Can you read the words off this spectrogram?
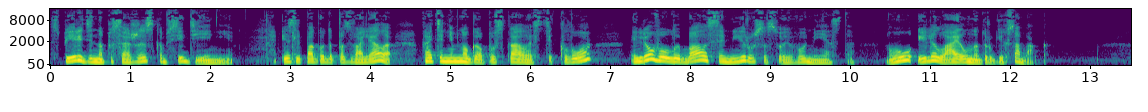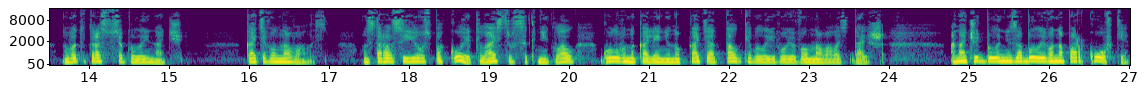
спереди на пассажирском сиденье. Если погода позволяла, Катя немного опускала стекло, и Лева улыбался миру со своего места – ну, или лаял на других собак. Но в этот раз все было иначе. Катя волновалась. Он старался ее успокоить, ластился к ней, клал голову на колени, но Катя отталкивала его и волновалась дальше. Она чуть было не забыла его на парковке.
